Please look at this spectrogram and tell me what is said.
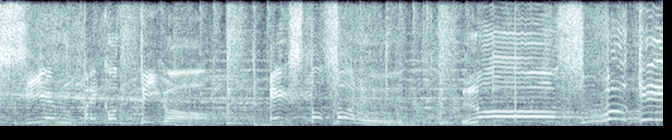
siempre contigo. Estos son los Bookies.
